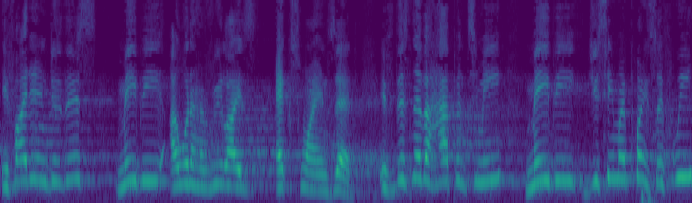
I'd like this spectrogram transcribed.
If I didn't do this, maybe I wouldn't have realized X, Y, and Z. If this never happened to me, maybe, do you see my point? So if we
